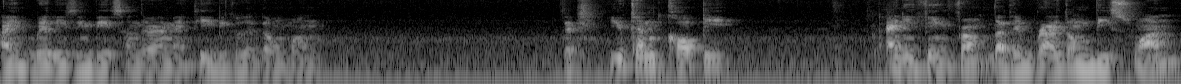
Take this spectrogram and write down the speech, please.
I'm releasing this under MIT because I don't want that you can copy anything from that I write on this one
